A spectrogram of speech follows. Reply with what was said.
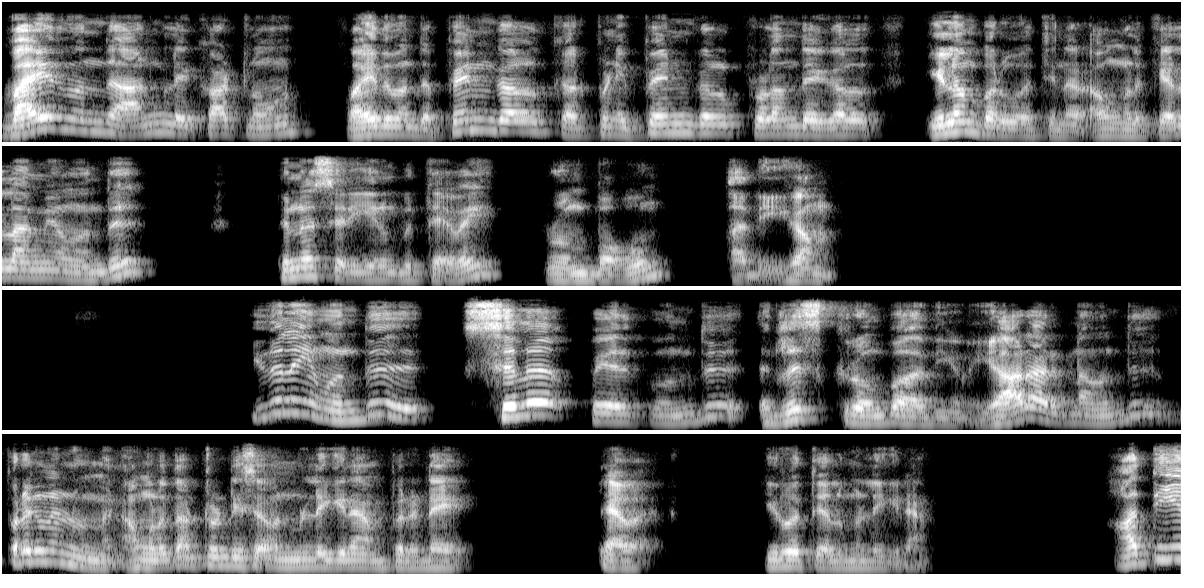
வயது வந்த ஆண்களை காட்டிலும் வயது வந்த பெண்கள், கர்ப்பிணி பெண்கள், குழந்தைகள், இளம் பருவத்தினர் அவங்களுக்கு எல்லாமே வந்து தினசரி இரும்பு தேவை ரொம்பவும் அதிகம். இதுலேயும் வந்து சில பேருக்கு வந்து ரிஸ்க் ரொம்ப அதிகம். யார் இருக்குன்னா வந்து பிரெக்னன்ட் உமன் அவங்களுக்கு தான் 27 மில்லிகிராம் பெர் டே தேவை. 27 மில்லிகிராம். அதிக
